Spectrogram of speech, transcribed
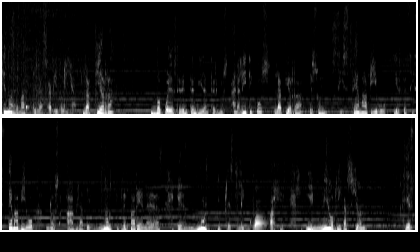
sino además de la sabiduría. La Tierra no puede ser entendida en términos analíticos. La Tierra es un sistema vivo y este sistema vivo nos habla de múltiples maneras, en múltiples lenguajes y mi obligación es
